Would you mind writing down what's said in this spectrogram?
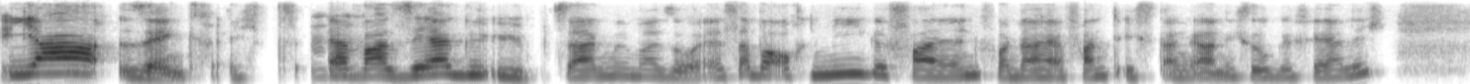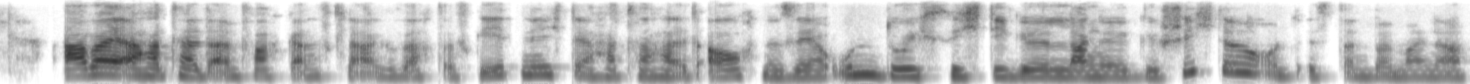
Ja, senkrecht. Mhm. Er war sehr geübt, sagen wir mal so. Er ist aber auch nie gefallen, von daher fand ich es dann gar nicht so gefährlich. Aber er hat halt einfach ganz klar gesagt, das geht nicht. Er hatte halt auch eine sehr undurchsichtige, lange Geschichte und ist dann bei meiner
